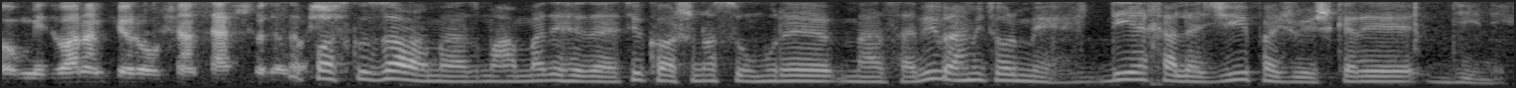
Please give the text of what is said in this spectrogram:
امیدوارم که روشنتر شده باشه. سپاسگزارم از محمد هدایتی کارشناس امور مذهبی و همینطور مهدی خلجی پژوهشگر دینی.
